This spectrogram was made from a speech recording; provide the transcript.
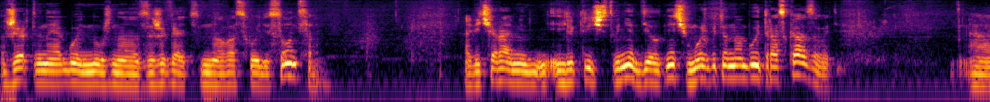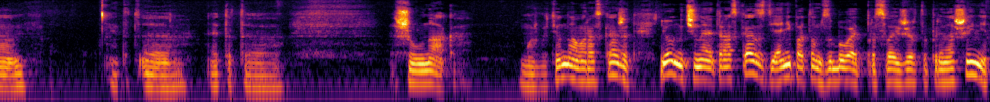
жертвенный огонь нужно зажигать на восходе солнца, а вечерами электричества нет, делать нечего. Может быть, он нам будет рассказывать. э, этот, э, этот э, Шаунака. Может быть, он нам расскажет. И он начинает рассказывать, и они потом забывают про свои жертвоприношения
